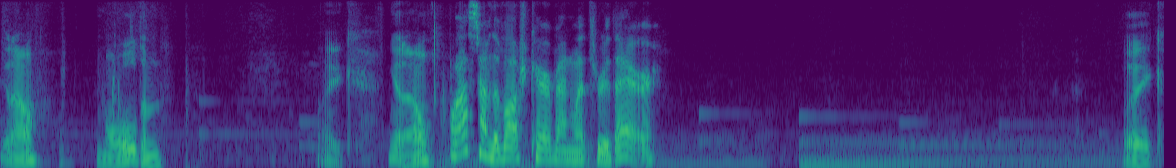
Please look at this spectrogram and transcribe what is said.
you know I'm old and like you know Last time the Vosh caravan went through there. like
